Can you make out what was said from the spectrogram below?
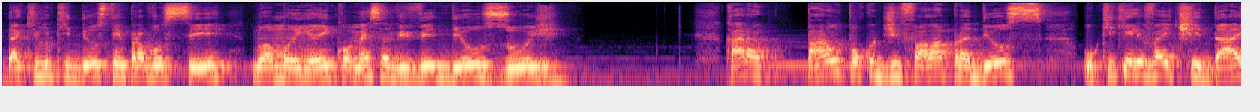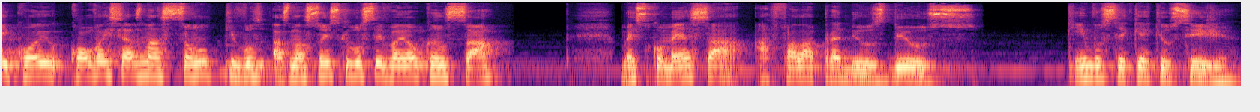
daquilo que Deus tem para você no amanhã e comece a viver Deus hoje. Cara, para um pouco de falar para Deus o que, que Ele vai te dar e qual, qual vai ser as, nação que as nações que você vai alcançar. Mas começa a falar para Deus, Deus, quem você quer que eu seja?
